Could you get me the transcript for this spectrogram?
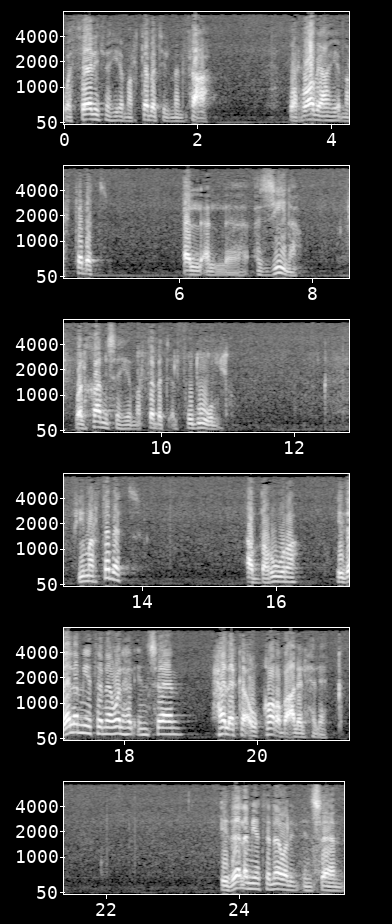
والثالثة هي مرتبة المنفعة والرابعة هي مرتبة ال ال الزينة والخامسة هي مرتبة الفضول. في مرتبة الضرورة إذا لم يتناولها الإنسان هلك أو قارب على الهلاك. إذا لم يتناول الإنسان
